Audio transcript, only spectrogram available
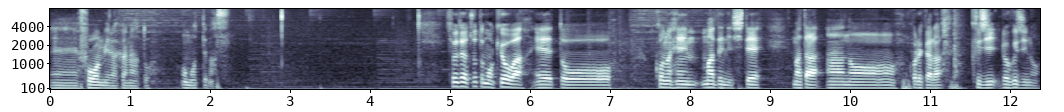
えー、フォーミュラかなと思ってます。それではちょっともう今日はえっ、ー、とこの辺までにしてまたあのー、これから9時6時の、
